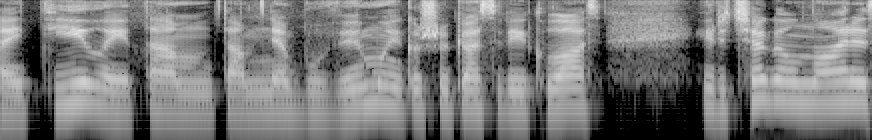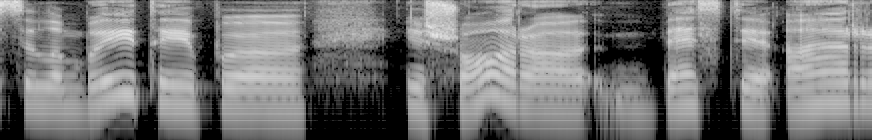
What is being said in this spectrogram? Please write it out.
tai tylai, tam, tam nebuvimui kažkokios veiklos. Ir čia gal norisi labai taip iš oro besti, ar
